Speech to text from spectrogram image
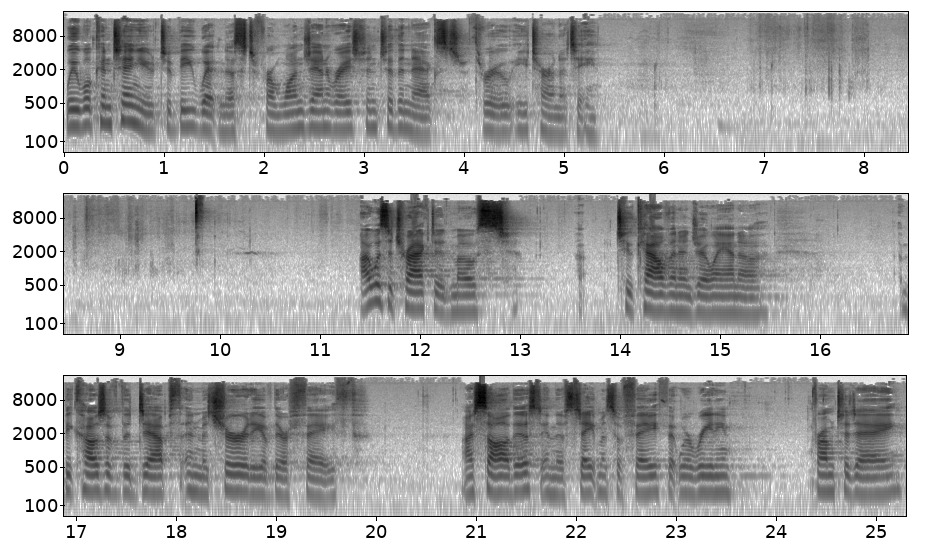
We will continue to be witnessed from one generation to the next through eternity. I was attracted most to Calvin and Joanna because of the depth and maturity of their faith. I saw this in the statements of faith that we're reading from today,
